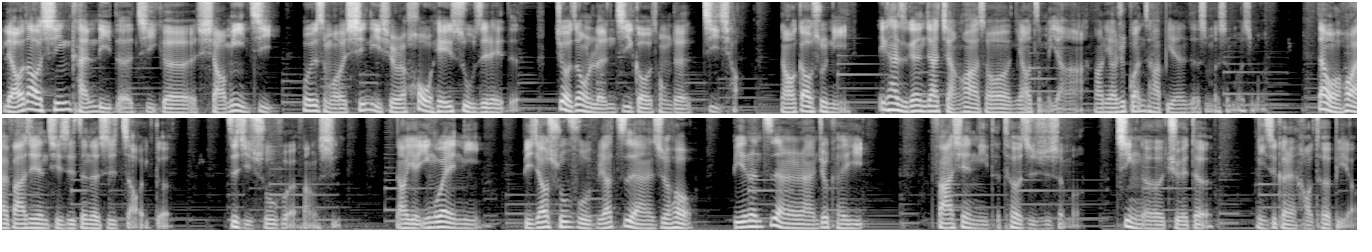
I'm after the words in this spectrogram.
聊到心坎里的几个小秘技，或者什么心理学的厚黑素之类的，就有这种人际沟通的技巧，然后告诉你一开始跟人家讲话的时候你要怎么样啊，然后你要去观察别人的什么什么什么。但我后来发现，其实真的是找一个自己舒服的方式，然后也因为你比较舒服、比较自然了之后，别人自然而然就可以发现你的特质是什么。进而觉得你这个人好特别哦，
